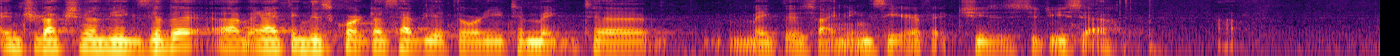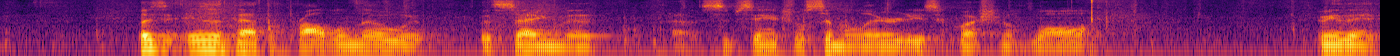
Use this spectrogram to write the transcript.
introduction of the exhibit, um, and I think this court does have the authority to make, to make those findings here if it chooses to do so. Isn't isn't that the problem, though, with, with saying that uh, substantial similarity is a question of law? I mean, that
